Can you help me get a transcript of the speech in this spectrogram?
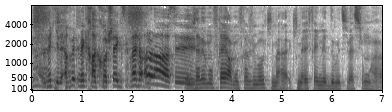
Le mec, il, en fait, le mec raccrochait exprès, genre, oh là là, c'est. J'avais mon frère, mon frère jumeau, qui m'a qui m'avait fait une lettre de motivation euh,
